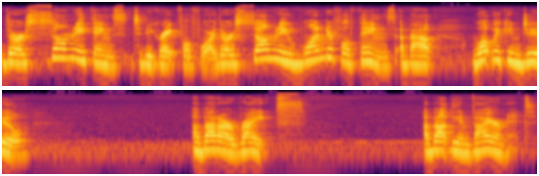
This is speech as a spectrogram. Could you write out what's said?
there are so many things to be grateful for. There are so many wonderful things about what we can do, about our rights, about the environment.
